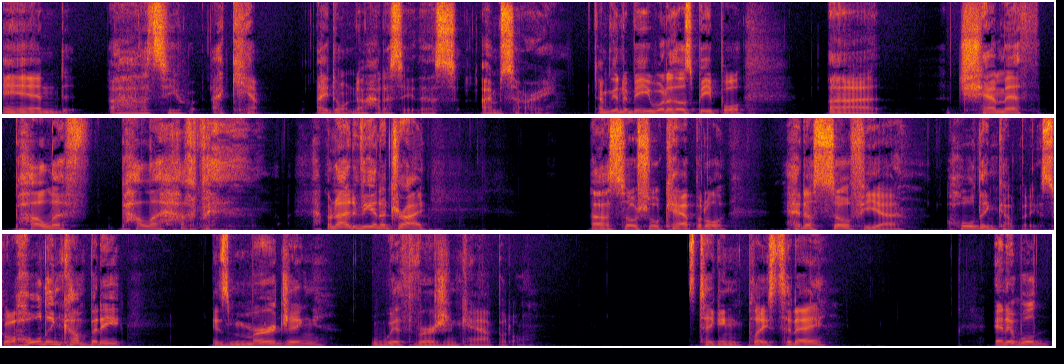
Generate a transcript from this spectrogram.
and uh, let's see, I can't, I don't know how to say this. I'm sorry. I'm going to be one of those people. Uh, Palif Palih. I'm not even going to try. Uh, social Capital Hedosophia Holding Company. So a holding company is merging with Virgin Capital. It's taking place today and it will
